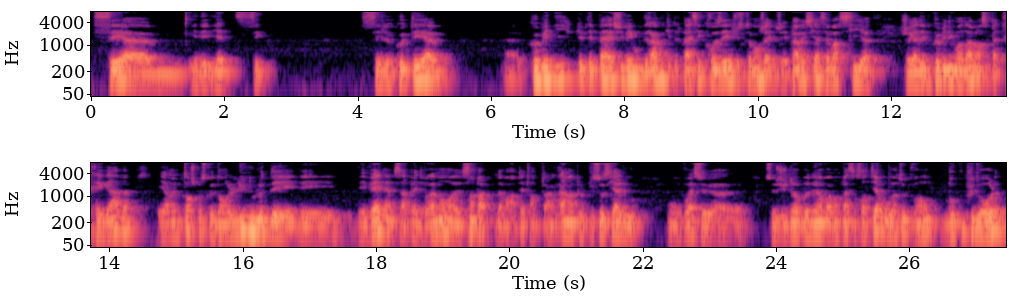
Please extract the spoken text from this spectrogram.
c'est, c'est, le côté comédie qui est peut-être pas assumé ou drame qui est peut-être pas assez creusé. Justement, j'avais j'avais pas réussi à savoir si euh, je regardais une comédie ou un drame. Alors c'est pas très grave, et en même temps, je pense que dans l'une ou l'autre des, des des veines, ça peut être vraiment euh, sympa d'avoir un- peut-être un, un drame un peu plus social où on voit ce, euh, ce junior bonheur vraiment pas s'en sortir ou un truc vraiment beaucoup plus drôle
